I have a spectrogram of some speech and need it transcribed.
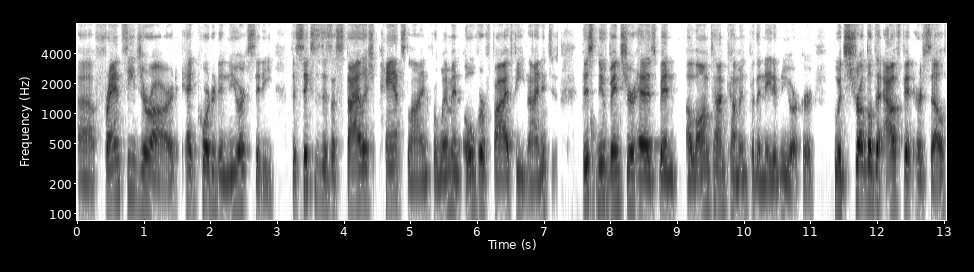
uh, Francie Gerard, headquartered in New York City. The Sixes is a stylish pants line for women over five feet nine inches. This new venture has been a long time coming for the native New Yorker who had struggled to outfit herself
